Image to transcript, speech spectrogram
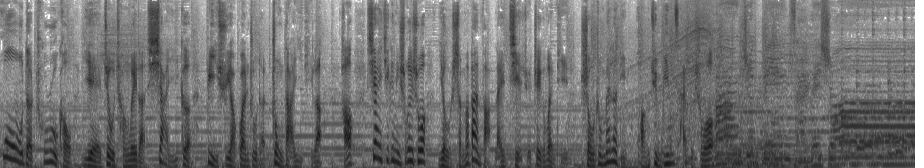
货物的出入口也就成为了下一个必须要关注的重大议题了。好，下一期跟你说一说有什么办法来解决这个问题。守住 Melody，黄俊斌才会说。黄俊斌才会说。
